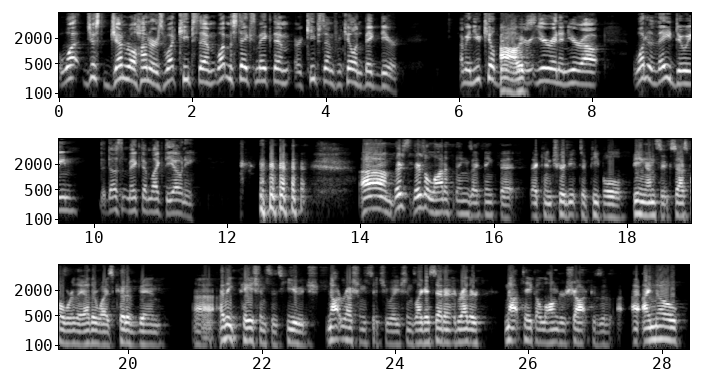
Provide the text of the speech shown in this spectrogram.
what just general hunters, what keeps them, what mistakes make them or keeps them from killing big deer? I mean, you kill big Oh, deer year in and year out. What are they doing that doesn't make them like Dione? um, there's there's a lot of things I think that that contribute to people being unsuccessful where they otherwise could have been. Uh, I think patience is huge. Not rushing situations. Like I said, I'd rather not take a longer shot because I, I know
